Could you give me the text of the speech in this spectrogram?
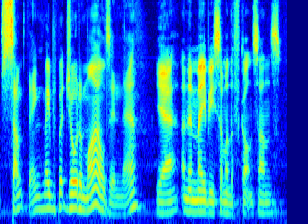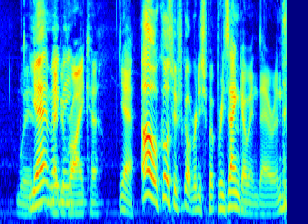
something. Maybe put Jordan Myles in there. Yeah, and then maybe some of the Forgotten Sons with Yeah, maybe, maybe. Ryker. Yeah. Oh, of course we forgot. Really should put Breezango in there, and then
